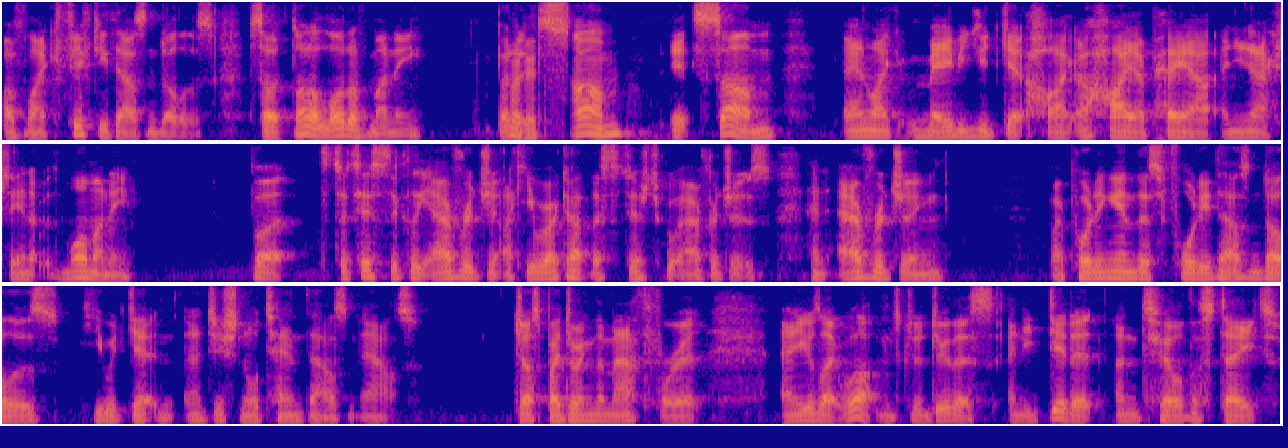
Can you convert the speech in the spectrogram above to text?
of like fifty thousand dollars. So it's not a lot of money, but, But, it's it's some. it's some, and like maybe you'd get high, a higher payout, and you'd actually end up with more money. But statistically averaging, like he worked out the statistical averages, and averaging by putting in this forty thousand dollars, he would get an additional ten thousand out, just by doing the math for it. And he was like, "Well, I'm just going to do this," and he did it until the state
